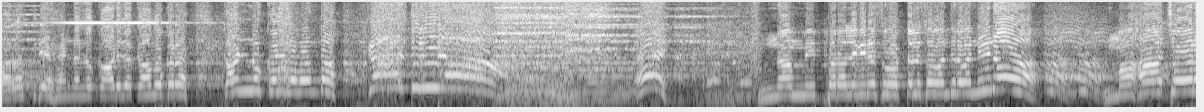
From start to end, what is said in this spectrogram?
ಪರಸ್ತ್ರೀಯ ಹೆಣ್ಣನ್ನು ಕಾಡಿದ ಕಾಮುಕರ ಕಣ್ಣು ಕಳ್ಳು ಬಂದ ಕ್ರಾಂತಿವೀರ. ನಮ್ಮಿಬ್ಬರಲ್ಲಿ ವಿರಸು ಹೊಟ್ಟಲಿಸ ಹೊಂದಿರುವ ನೀನು. ಮಹಾಚೋರ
